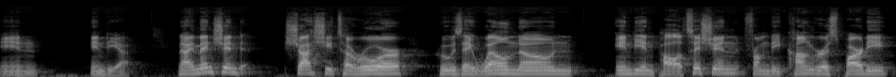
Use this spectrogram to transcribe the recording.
in India. Now, I mentioned Shashi Tharoor, who is a well known Indian politician from the Congress Party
